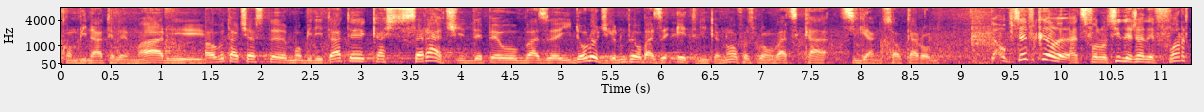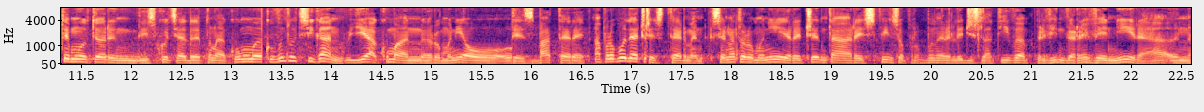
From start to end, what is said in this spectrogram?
combinatele mari, au avut această mobilitate ca și săraci de pe o bază ideologică, nu pe o bază etnică. Nu au fost promovați ca țigani sau ca romi. Da, observ că ați folosit deja de foarte multe ori în discuția de până acum cuvântul țigan. E acum în România o dezbatere. Apropo de acest termen, Senatul României recent a respins o propunere legislativă privind revenirea în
